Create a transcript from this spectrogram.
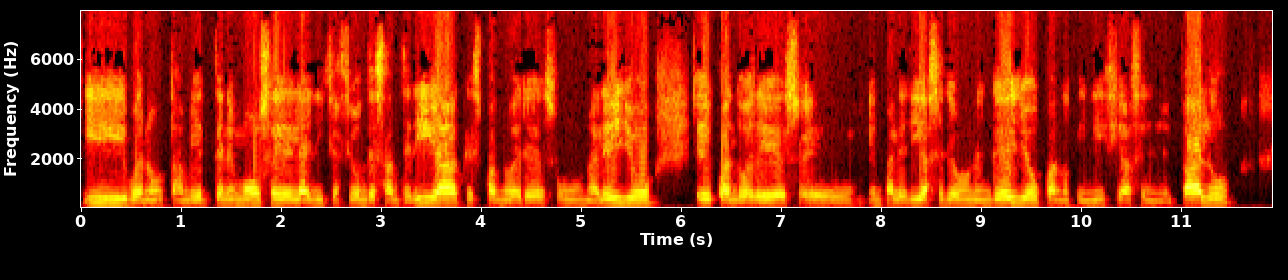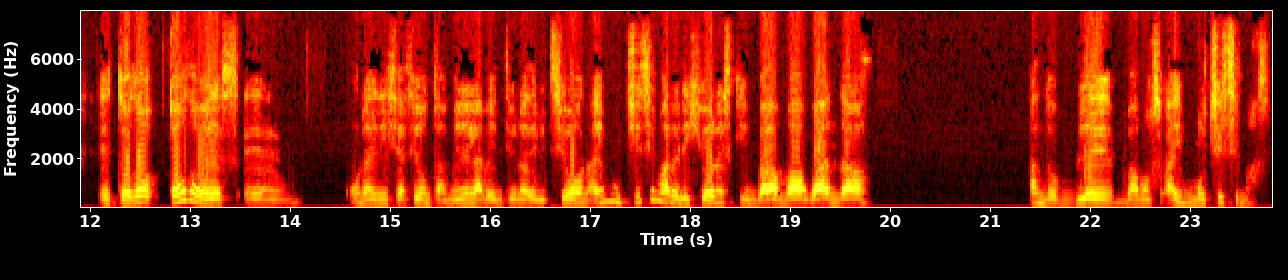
y bueno, también tenemos eh, la iniciación de santería, que es cuando eres un aleyo, eh, cuando eres eh, en palería sería un enguello, cuando te inicias en el palo. todo, todo es una iniciación también en la 21 división. Hay muchísimas religiones, Kimbamba, Wanda, Andoble, vamos, hay muchísimas.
